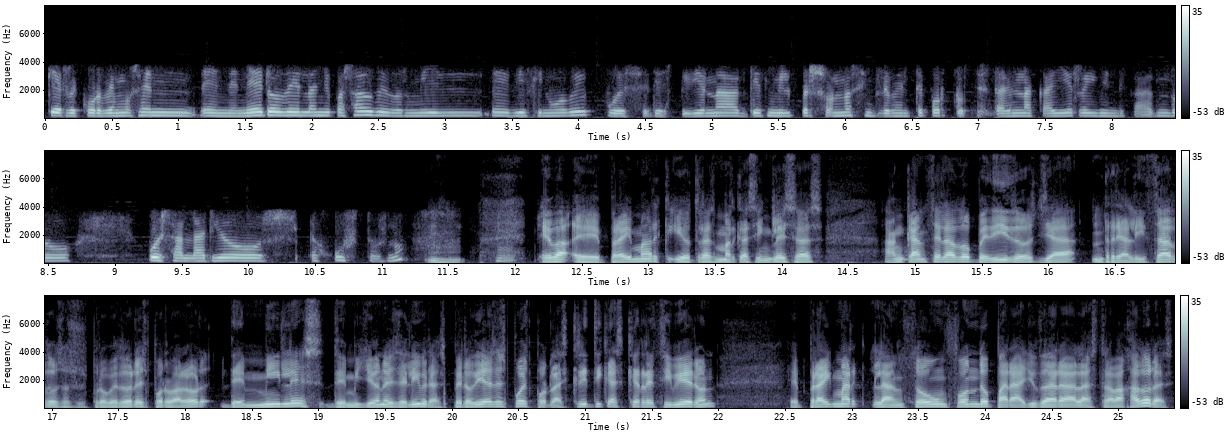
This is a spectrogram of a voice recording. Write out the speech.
que recordemos en, en enero del año pasado, de 2019, pues se despidieron a 10.000 personas simplemente por protestar en la calle reivindicando pues salarios justos, ¿no? Eva, eh, Primark y otras marcas inglesas han cancelado pedidos ya realizados a sus proveedores por valor de miles de millones de libras, pero días después, por las críticas que recibieron, eh, Primark lanzó un fondo para ayudar a las trabajadoras.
